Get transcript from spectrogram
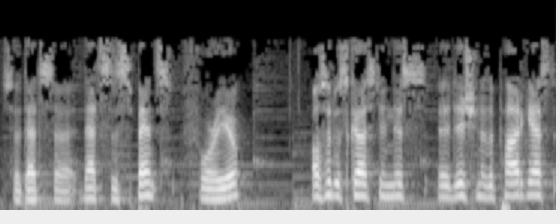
So that's uh, that's suspense for you. Also discussed in this edition of the podcast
